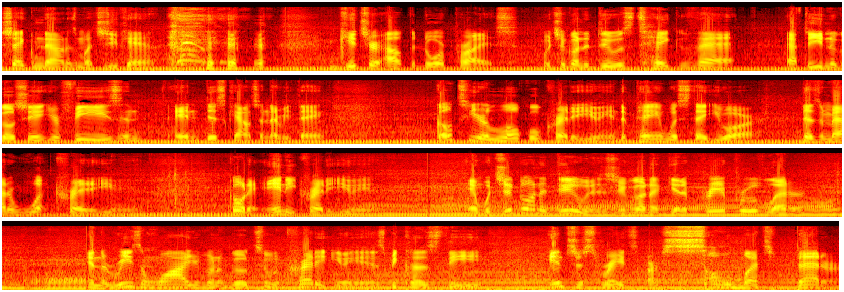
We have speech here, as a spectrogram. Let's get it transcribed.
shake them down as much as you can. Get your out the door price. What you're going to do is take that after you negotiate your fees and, and discounts and everything go to your local credit union depending what state you are. Doesn't matter what credit union. Go to any credit union. And what you're going to do is you're going to get a pre-approved letter. And the reason why you're going to go to a credit union is because the interest rates are so much better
